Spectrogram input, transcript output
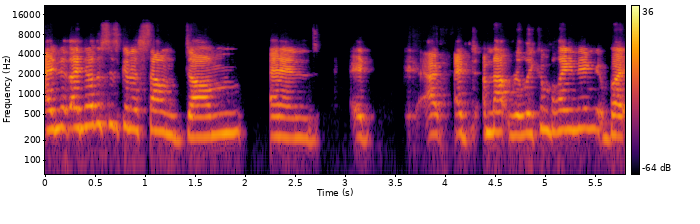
I know, I know this is going to sound dumb, and it. I, I I'm not really complaining, but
